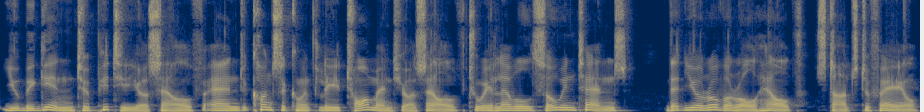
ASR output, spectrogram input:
you begin to pity yourself and consequently torment yourself to a level so intense that your overall health starts to fail.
